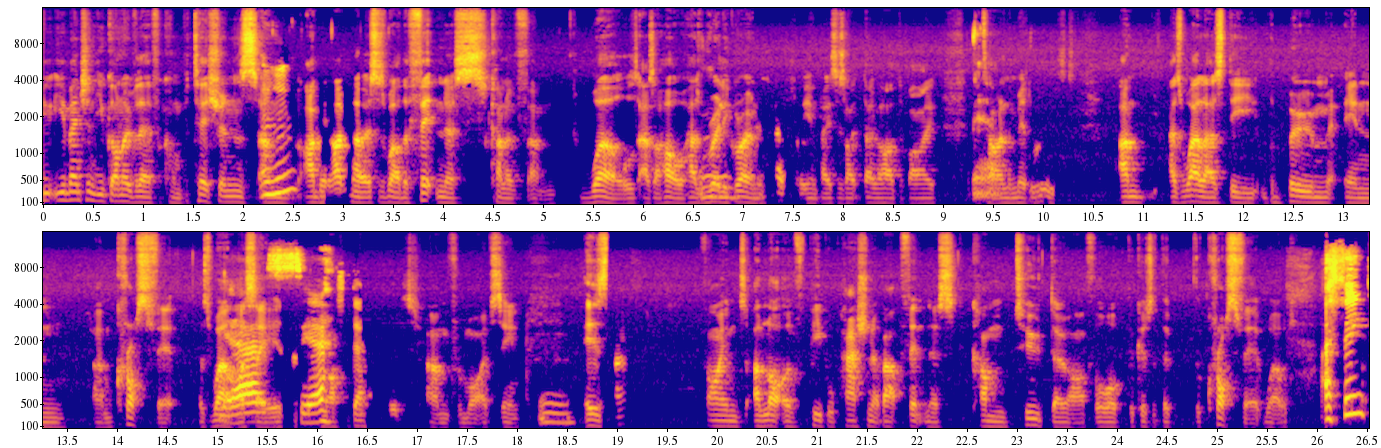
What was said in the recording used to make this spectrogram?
You, you mentioned you've gone over there for competitions. Um, Mm-hmm. I mean, I've noticed as well the fitness kind of um, world as a whole has really Mm. grown, especially in places like Doha, Dubai, Yeah. Qatar, and the Middle East, um, as well as the the boom in um, CrossFit as well. I say Yes, is yeah. last decade, um, from what I've seen, Mm. is that find a lot of people passionate about fitness come to Doha for because of the, the CrossFit world. I think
